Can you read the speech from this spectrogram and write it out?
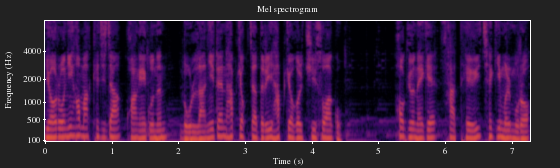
여론이 험악해지자 광해군은 논란이 된 합격자들의 합격을 취소하고 허균에게 사태의 책임을 물어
